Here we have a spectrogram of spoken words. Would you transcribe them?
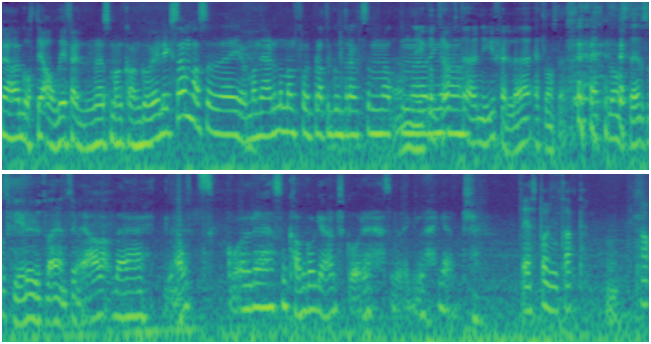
Vi har gått i alle de fellene som man kan gå i, liksom. Altså, det gjør man gjerne når man får platekontrakt som en ny 18-åring. kontrakt er en ny felle et eller annet sted. Et eller annet sted så sklir det ut hver eneste gang. Ja da, det er alt går eh, som kan gå gærent, går eh, som regel gærent. Det er Spinal Tap. Ja.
